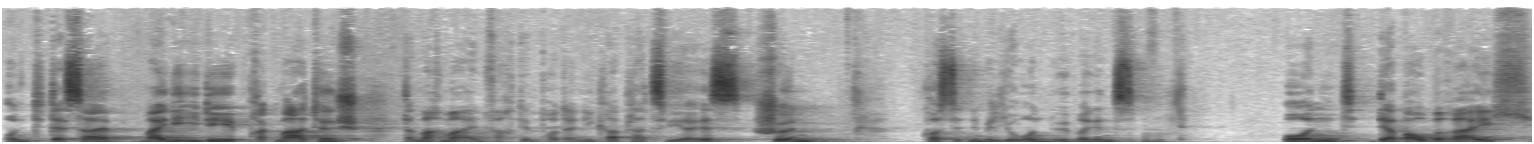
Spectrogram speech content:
Und deshalb meine Idee pragmatisch, dann machen wir einfach den Porta Nigra Platz, wie er ist. Schön, kostet eine Million übrigens. Mhm. Und der Baubereich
